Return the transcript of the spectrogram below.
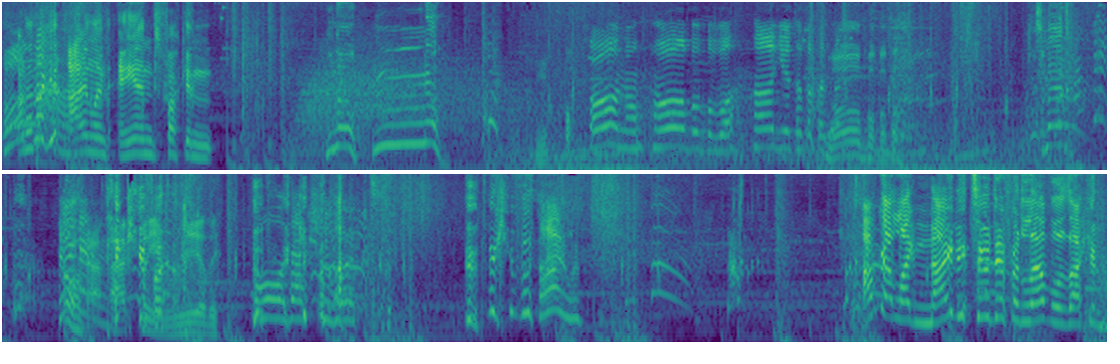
Oh, How did I get ah! island and fucking? No, no. Oh no. Oh, blah, blah, blah. Oh, yeah, da, da, da, da. Oh, blah, blah, blah. Cement. Oh, Yeah, thank you actually, for, really. Oh, it actually worked. thank you for the island. I've got like 92 different levels I can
